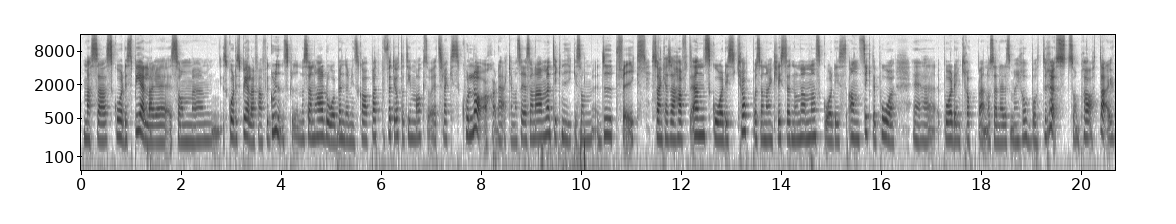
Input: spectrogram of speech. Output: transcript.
massa skådespelare som ehm, skådespelare framför greenscreen. Och sen har då Benjamin skapat på 48 timmar också ett slags collage av det här kan man säga. Så han har använt tekniker som deepfakes. Så han kanske har haft en skådis kropp och sen har han klistrat någon annan skådis ansikte på, eh, på den kroppen och sen är det som en robotröst som pratar.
